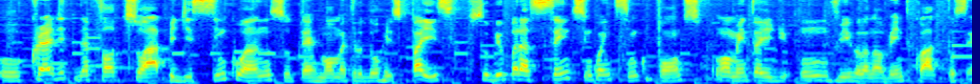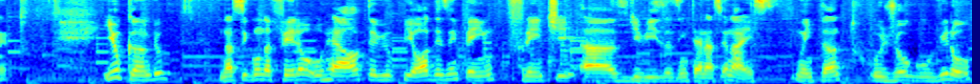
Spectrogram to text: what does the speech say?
o Credit Default Swap de 5 anos, o termômetro do risco país, subiu para 155 pontos, um aumento aí de 1,94%. E o câmbio, na segunda-feira o real teve o pior desempenho frente às divisas internacionais. No entanto, o jogo virou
